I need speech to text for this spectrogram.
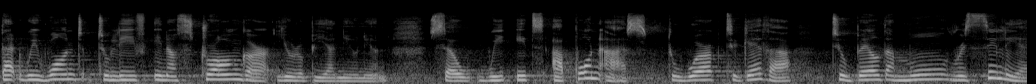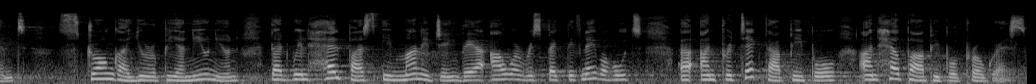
that we want to live in a stronger European Union. So we, it's upon us to work together to build a more resilient, stronger European Union that will help us in managing their, our respective neighborhoods uh, and protect our people and help our people progress.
